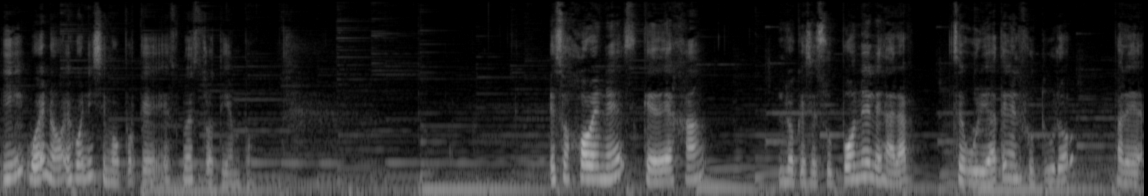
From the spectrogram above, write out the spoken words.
Y bueno, es buenísimo porque es nuestro tiempo. Esos jóvenes que dejan lo que se supone les dará seguridad en el futuro para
